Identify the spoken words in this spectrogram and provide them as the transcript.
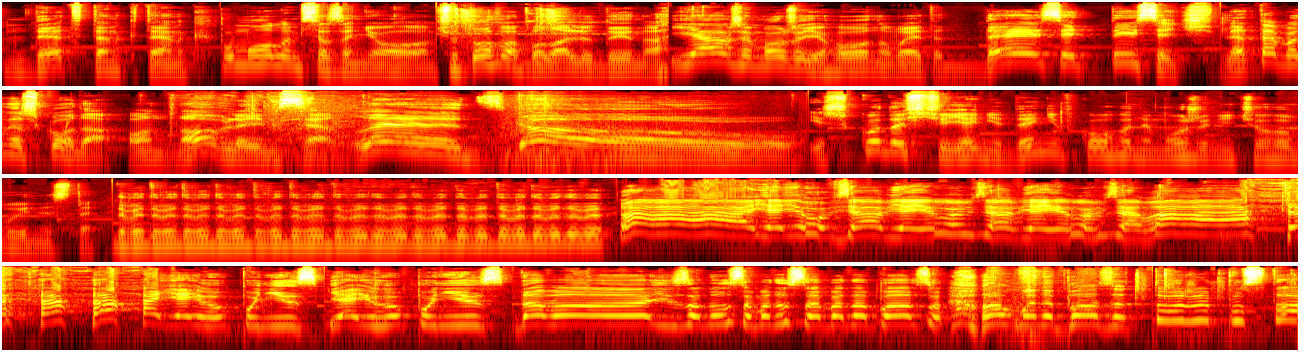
Дед Тенк Тенк. Помолимося за нього. Чудова була людина. Я вже можу його оновити. 10 тисяч. Для тебе не шкода. Оновлюємося. Let's go! І шкода, що я ніде ні в кого не можу нічого винести. Диви, диви, диви, диви, диви, диви, диви, диви, диви, диви, диви, диви. А, я його взяв, я його взяв, я його взяв. А! Я його поніс, я його поніс. Давай, заносимо до себе на базу. А в мене база теж пуста.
